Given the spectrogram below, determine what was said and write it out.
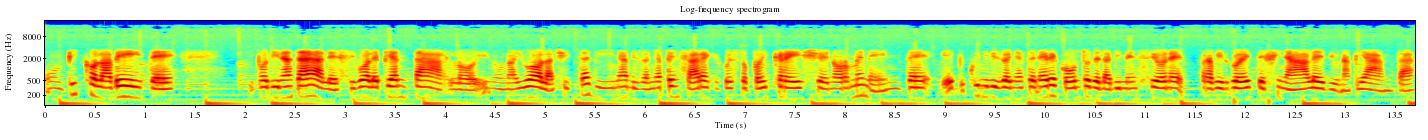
un piccolo abete tipo di Natale si vuole piantarlo in un'aiuola cittadina, bisogna pensare che questo poi cresce enormemente e quindi bisogna tenere conto della dimensione, tra virgolette, finale di una pianta.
